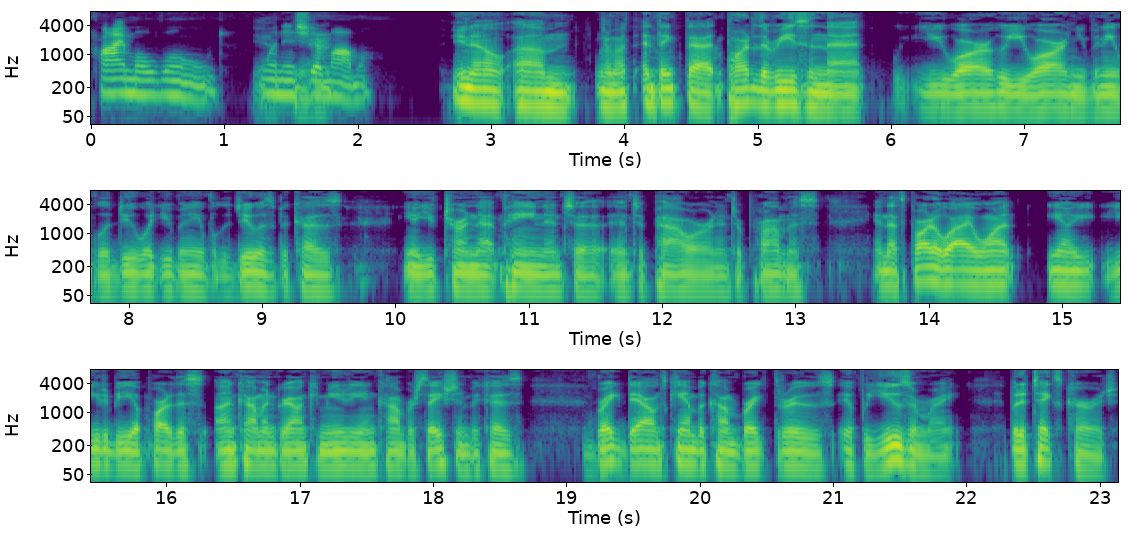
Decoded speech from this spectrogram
primal wound yeah, when it's yeah. your mama. You know, um, I think that part of the reason that you are who you are and you've been able to do what you've been able to do is because you know you've turned that pain into into power and into promise, and that's part of why I want you know you to be a part of this uncommon ground community and conversation because breakdowns can become breakthroughs if we use them right, but it takes courage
